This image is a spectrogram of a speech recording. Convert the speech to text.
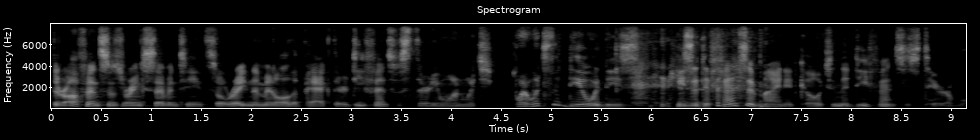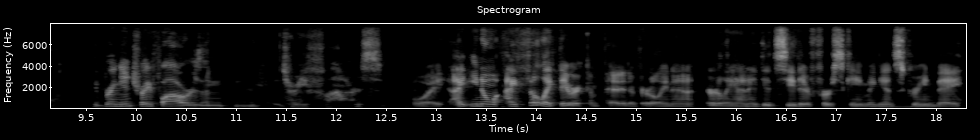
their offense is ranked 17th, so right in the middle of the pack. Their defense was 31, which boy, what's the deal with these? He's a defensive minded coach, and the defense is terrible. You bring in Trey Flowers and Trey Flowers. Boy, I you know I felt like they were competitive early on. Early on, I did see their first game against Green Bay,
